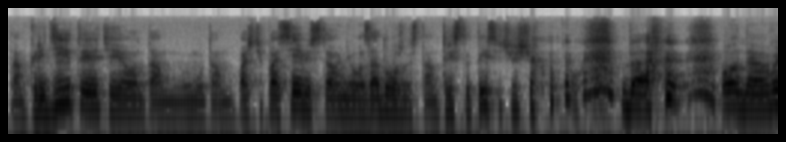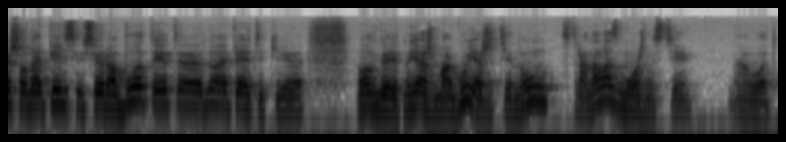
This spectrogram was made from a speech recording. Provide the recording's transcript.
там кредиты эти, он там, ему там почти по 70, а у него задолженность там 300 тысяч еще. Да, он вышел на пенсию, все работает, э, ну опять-таки, он говорит, ну я же могу, я же тяну, страна возможностей. Вот.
